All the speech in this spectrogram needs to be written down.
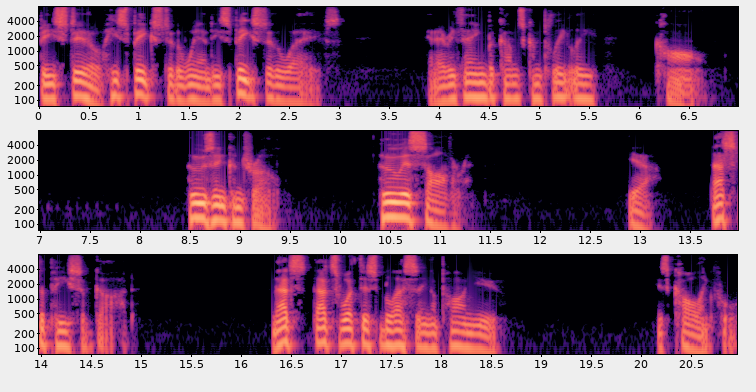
be still. He speaks to the wind, he speaks to the waves, and everything becomes completely calm. Who's in control? Who is sovereign? Yeah, that's the peace of God. That's, that's what this blessing upon you is calling for.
